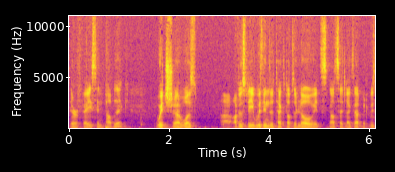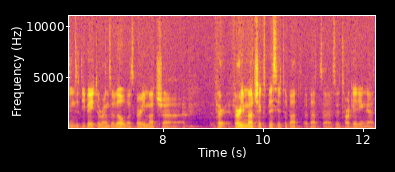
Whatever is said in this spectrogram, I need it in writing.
their face in public, which uh, was uh, obviously within the text of the law. It's not said like that, but within the debate around the law was very much. Uh, very, very much explicit about about uh, the targeting at,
